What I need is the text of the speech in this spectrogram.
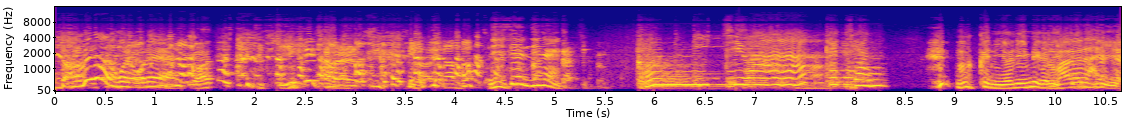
ダメだな、これ、俺。私たち消えから2002年。こんにちは、赤ちゃん。ムックに4人目が生まれないよ。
